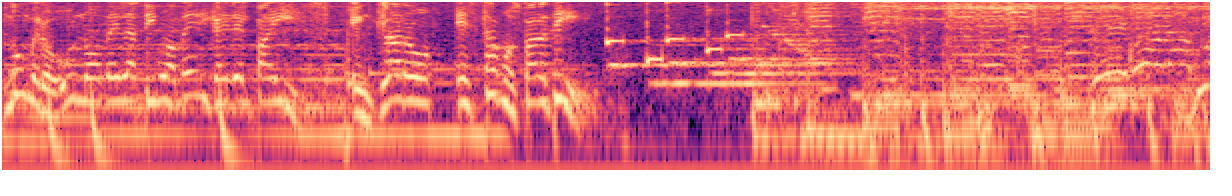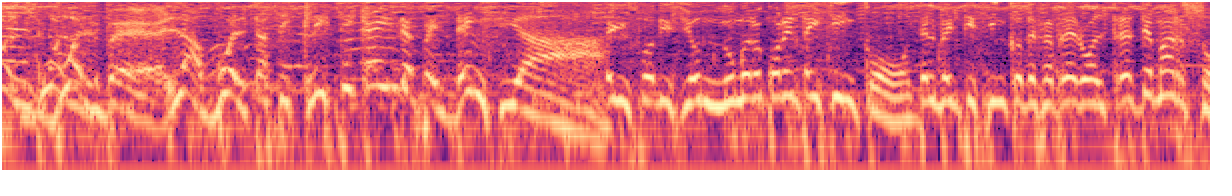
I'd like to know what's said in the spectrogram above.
número uno de Latinoamérica y del país. En Claro, estamos para ti. Vuelve la Vuelta Ciclística Independencia. En su edición número 45 del 25 de febrero al 3 de marzo.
